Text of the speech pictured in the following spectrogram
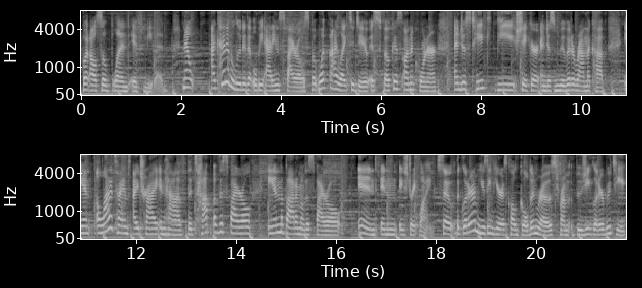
but also blend if needed. Now, I kind of alluded that we'll be adding spirals, but what I like to do is focus on a corner and just take the shaker and just move it around the cup. And a lot of times I try and have the top of the spiral and the bottom of the spiral end in a straight line. So the glitter I'm using here is called Golden Rose from Bougie Glitter Boutique,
